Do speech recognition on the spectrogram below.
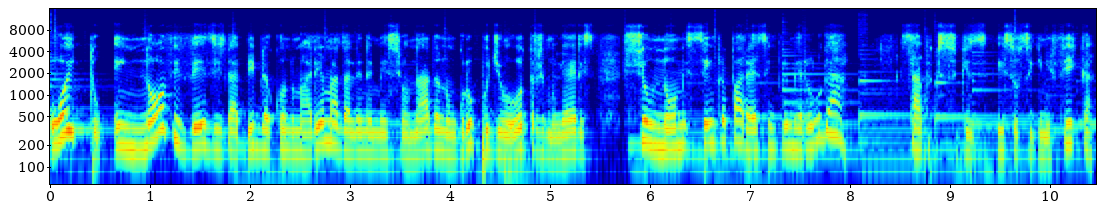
Oito em nove vezes da Bíblia, quando Maria Madalena é mencionada num grupo de outras mulheres, seu nome sempre aparece em primeiro lugar. Sabe o que isso significa?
